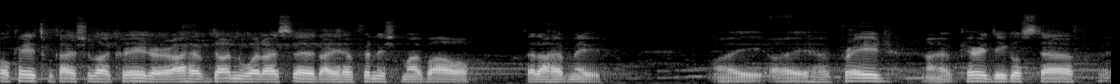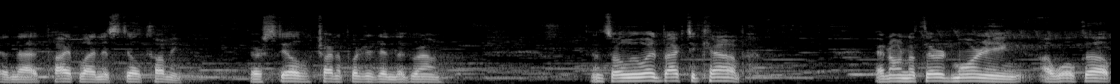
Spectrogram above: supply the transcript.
"Okay, Tunkashila, Creator, I have done what I said. I have finished my vow that I have made. I I have prayed. I have carried the eagle staff, and that pipeline is still coming. They're still trying to put it in the ground." And so we went back to camp. And on the third morning, I woke up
